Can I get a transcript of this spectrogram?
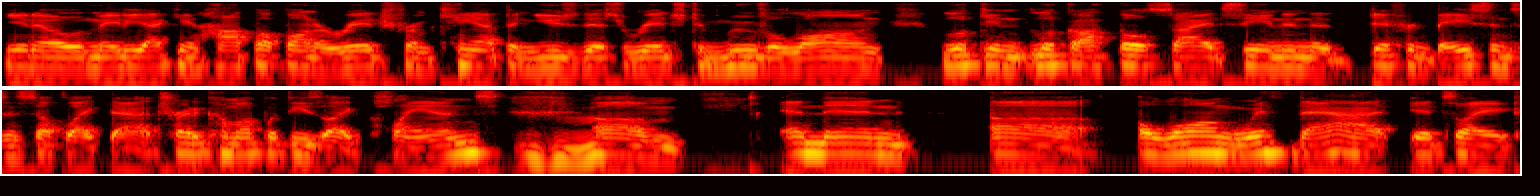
You know maybe i can hop up on a ridge from camp and use this ridge to move along looking look off both sides seeing in the different basins and stuff like that. Try to come up with these like plans. Mm-hmm. um, and then uh, along with that it's like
